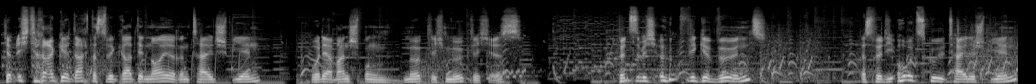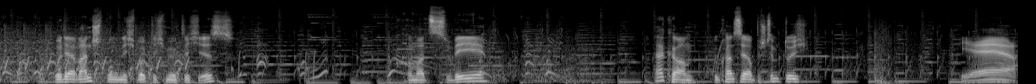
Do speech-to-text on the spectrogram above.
Ich habe nicht daran gedacht, dass wir gerade den neueren Teil spielen, wo der Wandsprung möglich möglich ist. Ich bin nämlich irgendwie gewöhnt, dass wir die Oldschool-Teile spielen, wo der Wandsprung nicht wirklich möglich ist. Nummer 2. Na komm, du kannst ja auch bestimmt durch... Yeah.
